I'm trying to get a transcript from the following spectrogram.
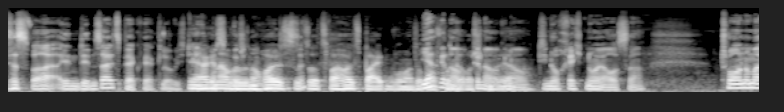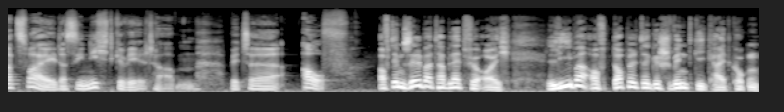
Das war in dem Salzbergwerk, glaube ich. Ja, genau, wo so eine Holz, so zwei Holzbalken, wo man so Ja, rauf genau, runterrutscht. genau, ja. genau. Die noch recht neu aussah. Tor Nummer zwei, das Sie nicht gewählt haben. Bitte auf. Auf dem Silbertablett für euch. Lieber auf doppelte Geschwindigkeit gucken.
